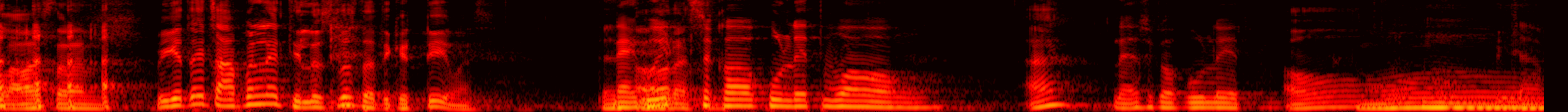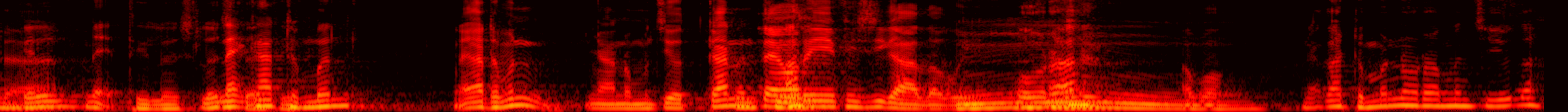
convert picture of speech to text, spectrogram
Lawas tenan. Iki kita capek nek dilus-lus dadi gede, Mas. Nek kuwi saka kulit wong. Hah? Nek saka kulit. Oh. Capil nek dilus-lus. Nek kademen Nek ada men nganu menciutkan teori fisika atau kuwi. Ora. Apa? Nek kademen ora menciut ah.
